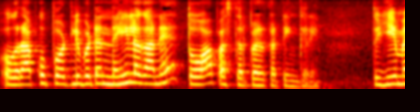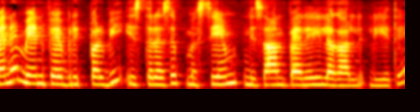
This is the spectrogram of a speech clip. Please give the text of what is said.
अगर आपको पोटली बटन नहीं लगाने तो आप अस्तर पर कटिंग करें। तो ये मैंने मेन फैब्रिक पर भी इस तरह से सेम निशान पहले ही लगा लिए थे,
